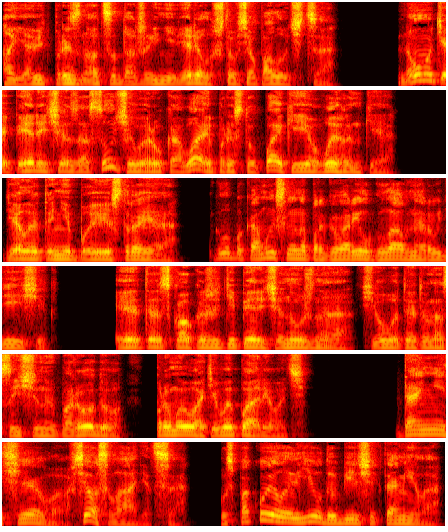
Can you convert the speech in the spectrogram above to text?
«А я ведь, признаться, даже и не верил, что все получится». «Ну, теперь засучивай рукава и приступай к ее выгонке. Дело это не быстрое», — глубокомысленно проговорил главный орудийщик. Это сколько же теперь нужно всю вот эту насыщенную породу промывать и выпаривать? — Да ничего, все сладится, — успокоил Илью дубильщик Томила. —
